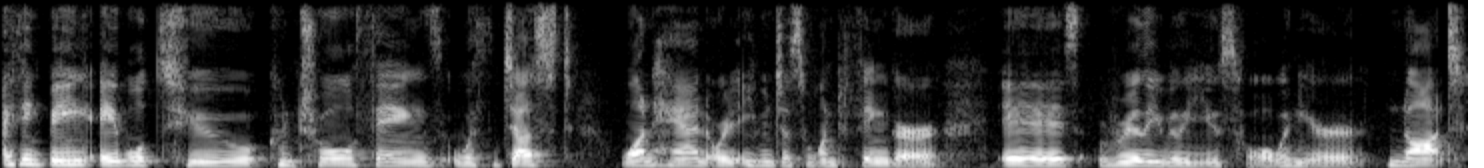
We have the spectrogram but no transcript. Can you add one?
I think being able to control things with just one hand or even just one finger is really, really useful when you're not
